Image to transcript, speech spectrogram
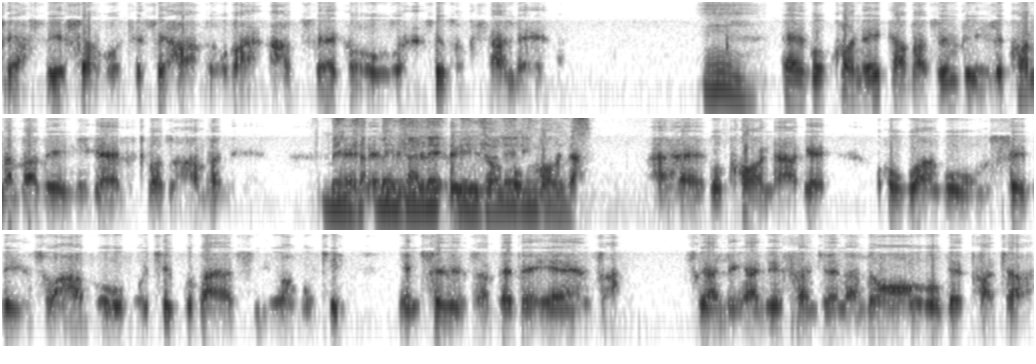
siyafisa ukuthi sihambe ngoba akusekho ukusizokuhlalela mm. Eh kukhona igaba zimbili khona babenikela ukuthi bazohamba bendlale bendlale inkosi eh kukhona ke okwakuwumsebenzi wabo ukuthi kubayaziwa ukuthi imisebenzi abebeyenza singalinganisa nje nalo obephatha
